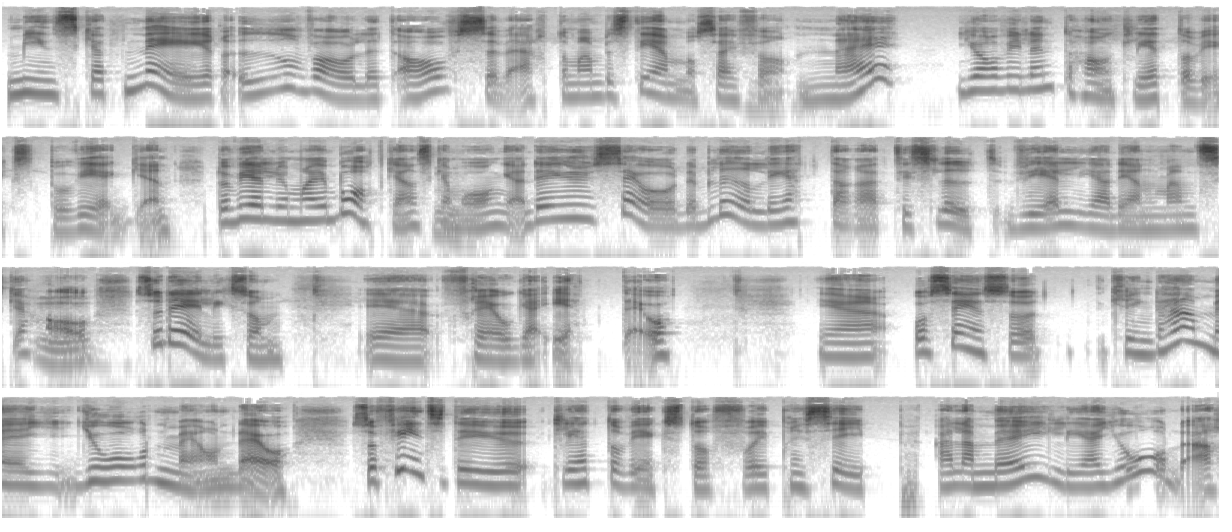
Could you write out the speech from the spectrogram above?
minskat ner urvalet avsevärt om man bestämmer sig för nej, jag vill inte ha en klätterväxt på väggen. Då väljer man ju bort ganska många. Det är ju så det blir lättare att till slut välja den man ska ha. Så det är liksom eh, fråga ett då. Ja, och sen så kring det här med jordmån då så finns det ju klätterväxter för i princip alla möjliga jordar.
